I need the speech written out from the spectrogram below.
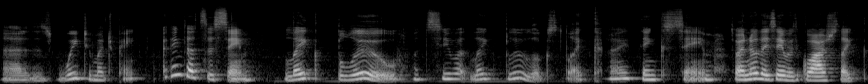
That is way too much paint. I think that's the same. Lake Blue. Let's see what Lake Blue looks like. I think same. So I know they say with gouache, like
